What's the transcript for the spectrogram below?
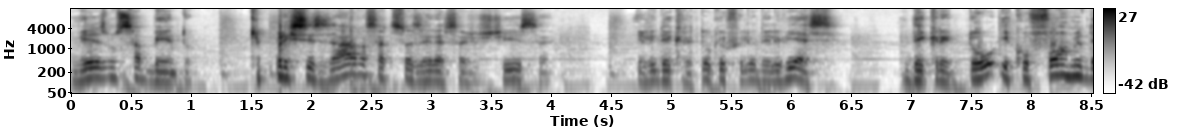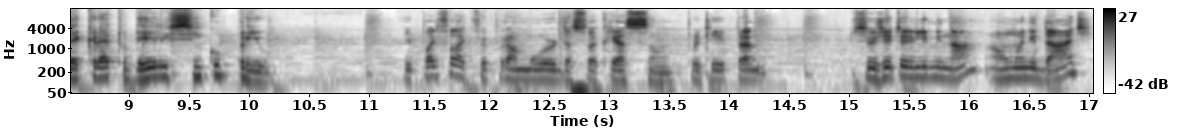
mesmo sabendo que precisava satisfazer essa justiça, ele decretou que o filho dele viesse. Decretou e conforme o decreto dele se cumpriu. E pode falar que foi por amor da sua criação, porque para se o jeito era eliminar a humanidade,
